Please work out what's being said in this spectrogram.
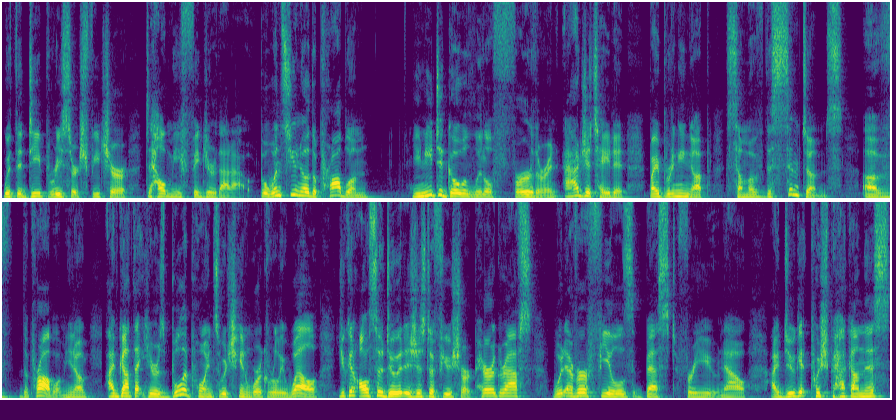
with the deep research feature to help me figure that out. But once you know the problem, you need to go a little further and agitate it by bringing up some of the symptoms of the problem. You know, I've got that here as bullet points, which can work really well. You can also do it as just a few short paragraphs, whatever feels best for you. Now, I do get pushback on this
